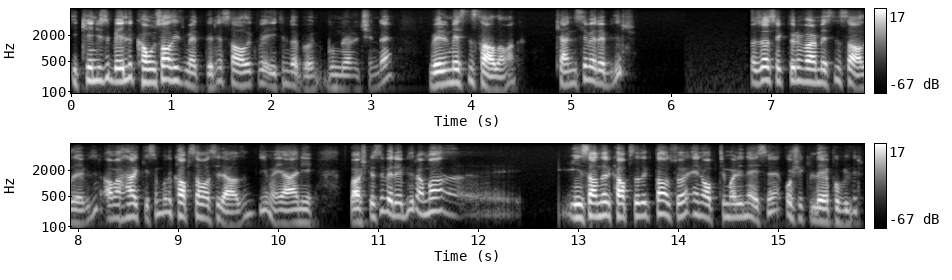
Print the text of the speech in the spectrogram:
İkincisi belli kamusal hizmetleri, sağlık ve eğitim de bunların içinde verilmesini sağlamak. Kendisi verebilir. Özel sektörün vermesini sağlayabilir ama herkesin bunu kapsaması lazım değil mi? Yani başkası verebilir ama insanları kapsadıktan sonra en optimali neyse o şekilde yapabilir.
